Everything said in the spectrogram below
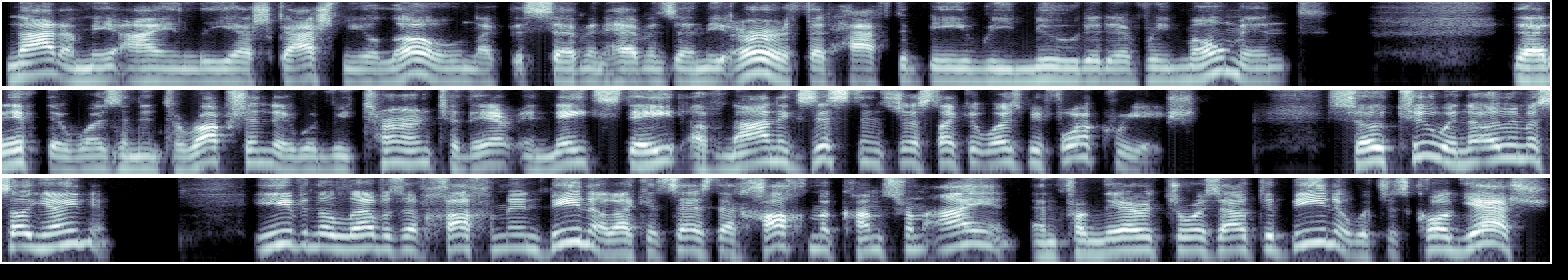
not a mi'ayin liyesh gashmi alone, like the seven heavens and the earth that have to be renewed at every moment. That if there was an interruption, they would return to their innate state of non-existence, just like it was before creation. So too in the Olim Yanim, even the levels of Chachma and Bina, like it says that Chachma comes from Ayin, and from there it draws out to Bina, which is called Yesh.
